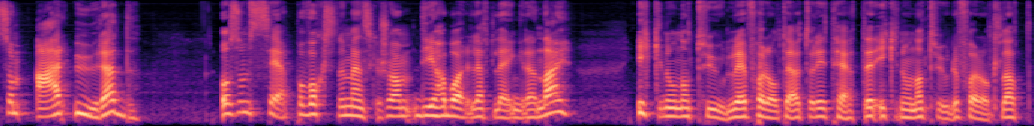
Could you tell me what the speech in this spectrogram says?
som er uredd, og som ser på voksne mennesker som de har bare levd lenger enn deg Ikke noe naturlig forhold til autoriteter, ikke noe naturlig forhold til at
